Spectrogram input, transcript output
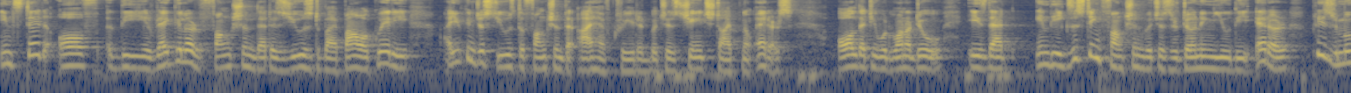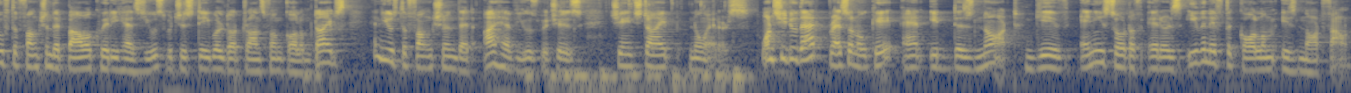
Instead of the regular function that is used by Power Query, uh, you can just use the function that I have created, which is change type no errors. All that you would want to do is that in the existing function which is returning you the error, please remove the function that Power Query has used, which is table.transform column types, and use the function that I have used, which is change type no errors. Once you do that, press on OK, and it does not give any sort of errors, even if the column is not found.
